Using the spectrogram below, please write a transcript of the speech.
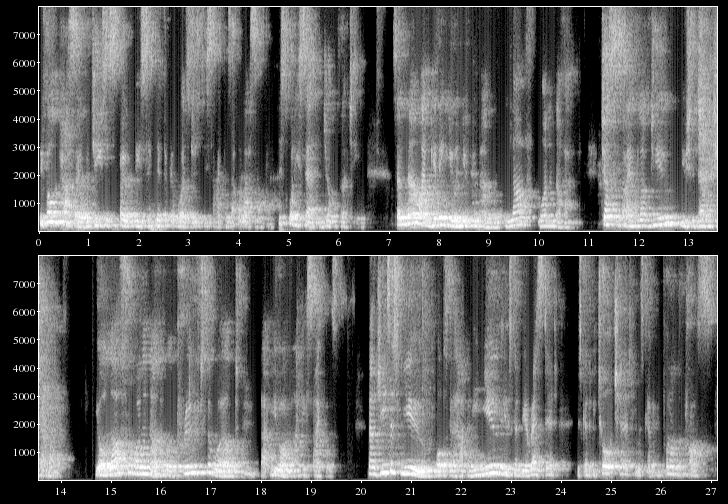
Before the Passover, Jesus spoke these significant words to his disciples at the Last Supper. This is what he said in John 13. So now I'm giving you a new commandment love one another. Just as I have loved you, you should love each other. Your love for one another will prove to the world that you are my disciples. Now, Jesus knew what was going to happen. He knew that he was going to be arrested, he was going to be tortured, he was going to be put on the cross.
